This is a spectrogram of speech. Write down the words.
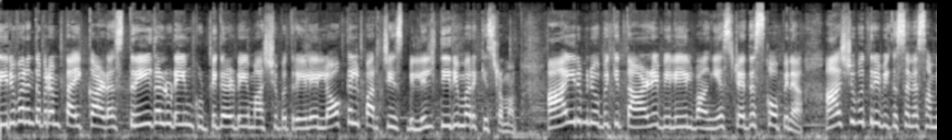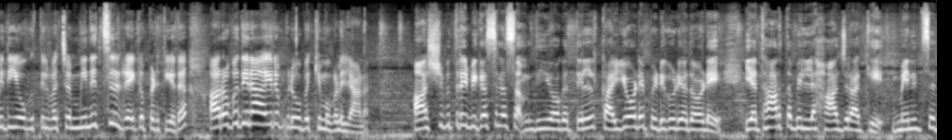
തിരുവനന്തപുരം തൈക്കാട് സ്ത്രീകളുടെയും കുട്ടികളുടെയും ആശുപത്രിയിലെ ലോക്കൽ പർച്ചേസ് ബില്ലിൽ തിരിമറിക്ക് ശ്രമം. ആയിരം രൂപയ്ക്ക് താഴെ വിലയിൽ വാങ്ങിയ സ്റ്റെതസ്കോപ്പിന് ആശുപത്രി വികസന സമിതി യോഗത്തിൽ വച്ച മിനിറ്റ്സിൽ രേഖപ്പെടുത്തിയത് അറുപതിനായിരം രൂപയ്ക്ക് മുകളിലാണ്. ആശുപത്രി വികസന സമിതി യോഗത്തിൽ കയ്യോടെ പിടികൂടിയതോടെ യഥാർത്ഥ ബില്ല് ഹാജരാക്കി മിനിറ്റ്സ്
